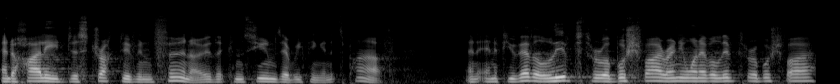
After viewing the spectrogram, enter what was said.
and a highly destructive inferno that consumes everything in its path. And, and if you've ever lived through a bushfire, anyone ever lived through a bushfire?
